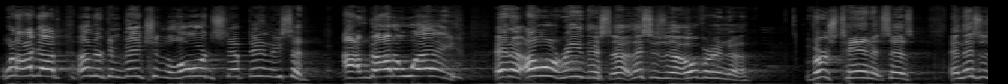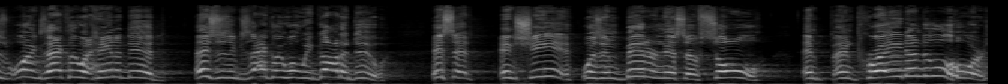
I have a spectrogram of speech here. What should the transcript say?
When I got under conviction, the Lord stepped in and He said, I've got a way. And uh, I want to read this. Uh, this is uh, over in uh, verse 10. It says, and this is what exactly what Hannah did. This is exactly what we got to do. It said, and she was in bitterness of soul and, and prayed unto the Lord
